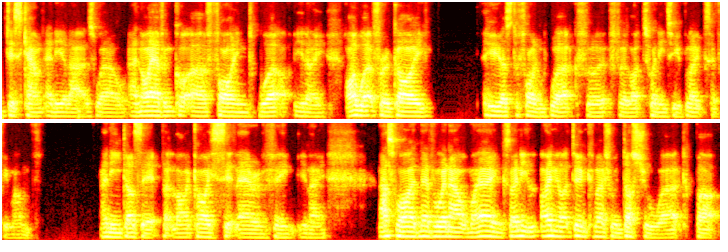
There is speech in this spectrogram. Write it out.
discount any of that as well. And I haven't got to find work. You know, I work for a guy who has to find work for for like twenty two blokes every month, and he does it. But like I sit there and think, you know, that's why I never went out on my own because I only I only like doing commercial industrial work, but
